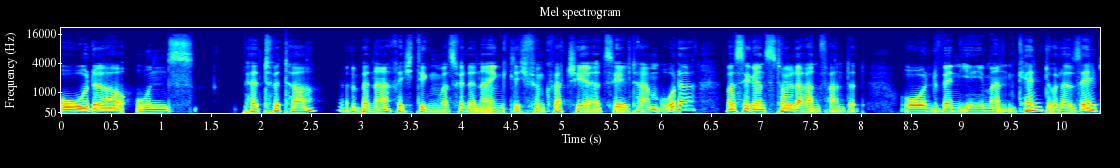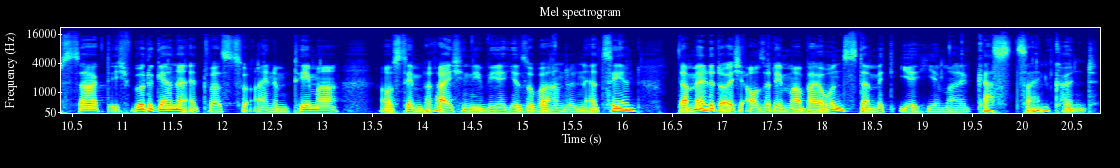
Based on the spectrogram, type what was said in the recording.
oder uns per Twitter äh, benachrichtigen, was wir denn eigentlich für ein Quatsch hier erzählt haben oder was ihr ganz toll daran fandet. Und wenn ihr jemanden kennt oder selbst sagt, ich würde gerne etwas zu einem Thema aus den Bereichen, die wir hier so behandeln, erzählen, da meldet euch außerdem mal bei uns, damit ihr hier mal Gast sein könnt.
